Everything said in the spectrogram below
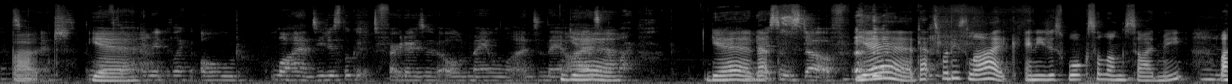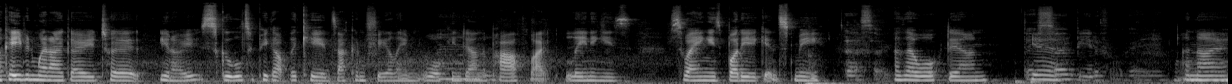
That's But, nice. I love yeah. that. and it's like old lions. You just look at photos of old male lions and their eyes, and I'm Yeah. like, Yeah, know some that's stuff. yeah, that's what he's like. And he just walks alongside me. Like even when I go to, you know, school to pick up the kids, I can feel him walking down the path, like leaning his, swaying his body against me That's so. as I walk down. They're yeah. so beautiful. I know,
